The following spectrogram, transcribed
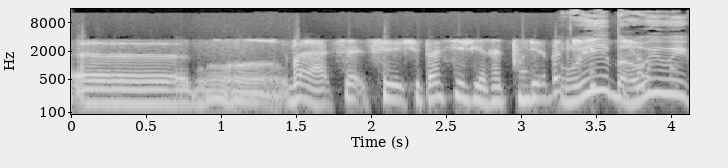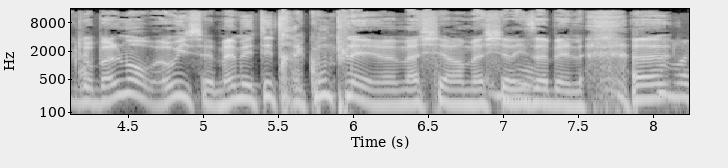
Voilà, je sais pas si j'ai répondu à votre Oui, question. bah oui, oui, globalement, bah oui, c'est même été très complet, ma chère, ma chère Bon. Isabelle. Bon,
